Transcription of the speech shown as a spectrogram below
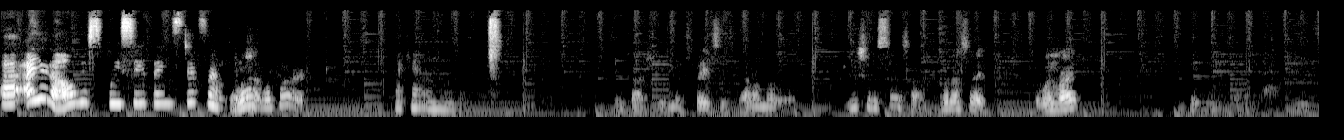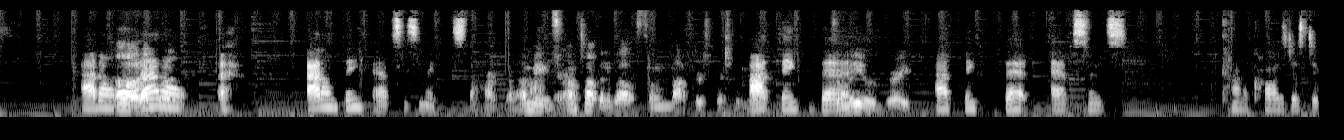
uh, I, you know, just we see things differently. What? What part? I can't remember. Sometimes she just makes faces. I don't know. You should have said something. What did I say? It wasn't right. I don't. Oh, I don't. Uh, I don't think absence makes the heart go. I mean. I'm talking about from my perspective. I think that For me, it was great. I think that absence kind of caused us to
